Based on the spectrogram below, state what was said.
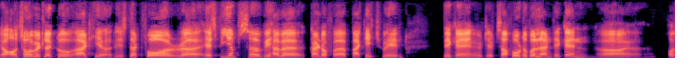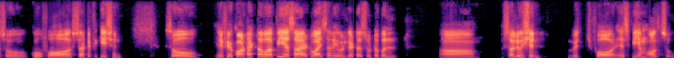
Yeah, also I would like to add here is that for uh, SBMs, uh, we have a kind of a package where they can, it's affordable and they can uh, also go for certification. So if you contact our BSI advisor, you will get a suitable uh, solution which for SBM also.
